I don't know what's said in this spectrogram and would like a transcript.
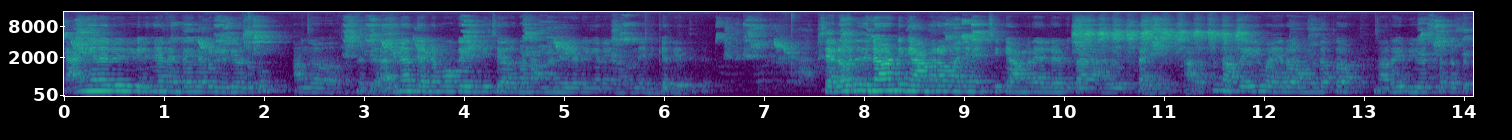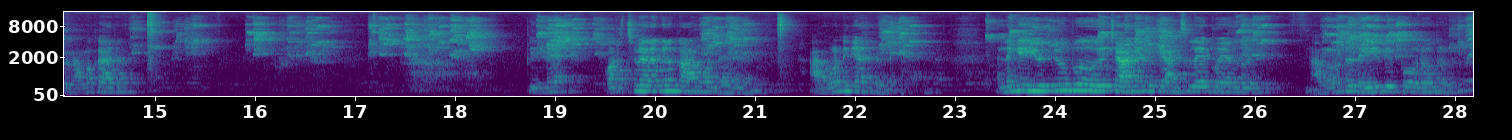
ഞാൻ ഇങ്ങനെ ഒരു ഞാൻ എന്തെങ്കിലുമൊക്കെ വീഡിയോ എടുക്കും അങ്ങ് അതിനകത്ത് എന്റെ മുഖം എഴുതി ചേർക്കണം അങ്ങനെ ഇങ്ങനെ ചെയ്യണമെന്ന് എനിക്കറിയത്തില്ല. ചിലവർ ഇതിനാണ്ട് ക്യാമറമാനെ വെച്ച് ക്യാമറ എല്ലാം എടുക്കാൻ ആൾ തനി അതൊക്കെ നിറയെ വൈറാവും ഇതൊക്കെ നിറയെ വ്യൂസ് ഒക്കെ കിട്ടും. നമുക്കാരും പിന്നെ കുറച്ച് പേരെങ്കിലും കാണുമല്ലേ? അതുകൊണ്ട് ഞാൻ ഇടുന്നത് അല്ലെങ്കിൽ യൂട്യൂബ് ചാനൽ ക്യാൻസലായി പോയാൽ തോന്നി അതുകൊണ്ട് ഡെയിലി ഇപ്പോൾ ഓരോന്നും ഇടുന്നു.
